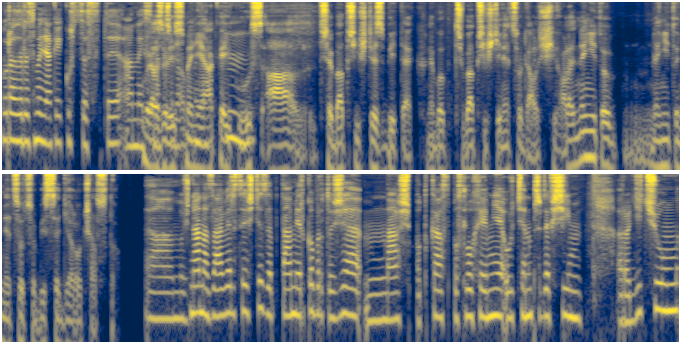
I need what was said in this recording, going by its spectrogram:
Urazili jsme nějaký kus cesty a nejsme Urazili jsme úplně. nějaký hmm. kus a třeba příště zbytek, nebo třeba příště něco dalšího, ale není to, není to něco, co by se dělo často. Možná na závěr se ještě zeptám, Jirko, protože náš podcast Poslouchej mě je určen především rodičům.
